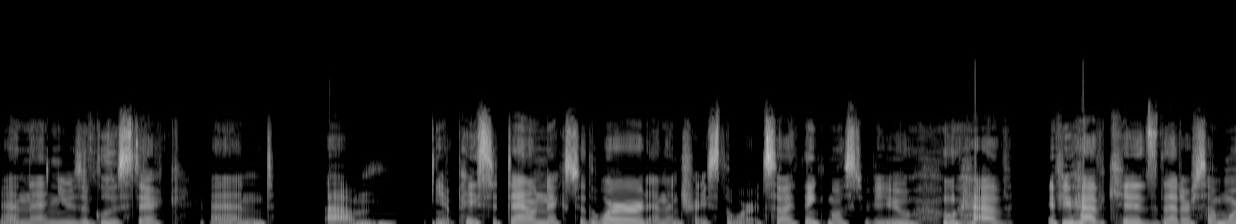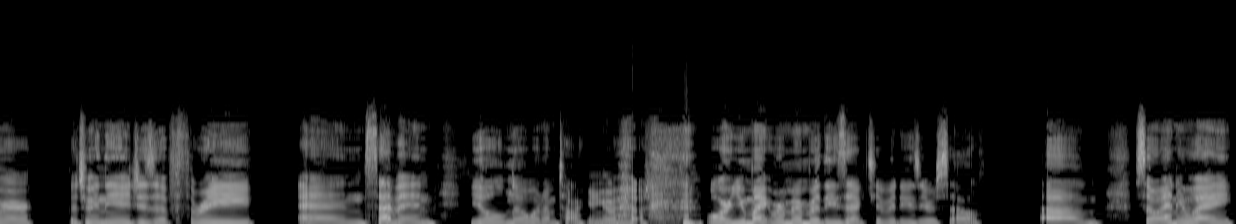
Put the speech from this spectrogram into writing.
and then use a glue stick and um, you know paste it down next to the word and then trace the word. So i think most of you who have if you have kids that are somewhere between the ages of three and seven you'll know what i'm talking about or you might remember these activities yourself. Um, so anyway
